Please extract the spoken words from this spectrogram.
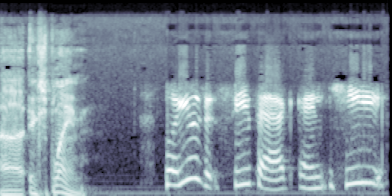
Uh, explain. Well, he was at CPAC, and he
